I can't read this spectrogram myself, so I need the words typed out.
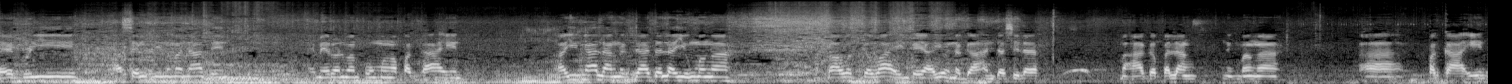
Every assembly naman natin meron naman pong mga pagkain. Ayun nga lang, nagdadala yung mga bawat gawain. Kaya yun, naghahanda sila maaga pa lang ng mga ah, pagkain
